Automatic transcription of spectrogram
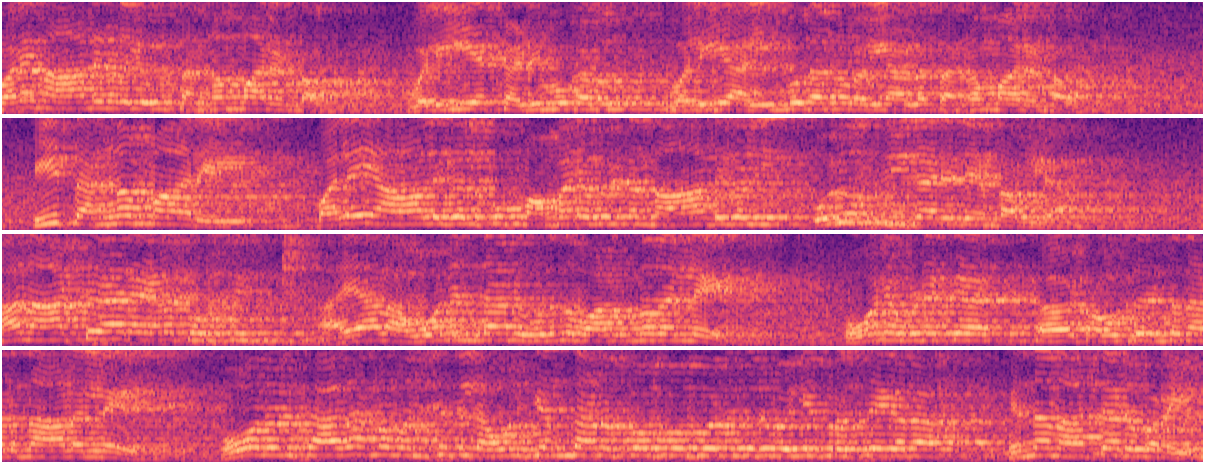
പല നാടുകളിലും തങ്ങന്മാരുണ്ടാവും. വലിയ കഴിവുകളും വലിയ അത്ഭുതങ്ങളും എല്ലാം ഉള്ള തങ്ങന്മാരുണ്ടാവും. ഈ തങ്ങന്മാരിൽ പല ആളുകൾക്കും അവരവരുടെ നാടുകളിൽ ഒരു സ്വീകാര്യത ഉണ്ടാവില്ല. ആ നാട്ടുകാർ അയാളെ കുറിച്ച് അയാൾ ഓൻ എന്താണ് ഇവിടുന്ന് വളർന്നതല്ലേ? ഓൻ എവിടെയൊക്കെ ട്രൗസർ ഇട്ട് നടന്ന ആളല്ലേ? ഓൻ ഒരു സാധാരണ മനുഷ്യനല്ല. ഓനിക്ക് എന്താണ് ഇപ്പൊ ഒരു വലിയ പ്രത്യേകത എന്നാ നാട്ടുകാർ പറയും.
